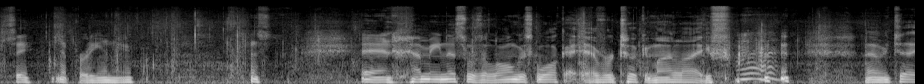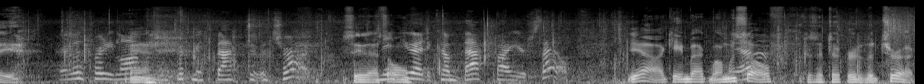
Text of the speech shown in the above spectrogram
see, isn't that pretty in here? And I mean, this was the longest walk I ever took in my life. Let me tell you. It was pretty long Yeah. and you took me back to the truck. See, that's all. you had to come back by yourself. Yeah, I came back by myself because I took her to the truck.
